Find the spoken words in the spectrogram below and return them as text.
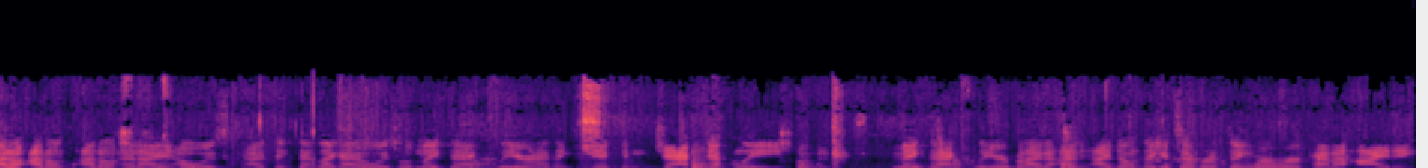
I don't, I don't, I don't, and I always, I think that, like, I always will make that clear, and I think Nick and Jack definitely make that clear, but I, I, I don't think it's ever a thing where we're kind of hiding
